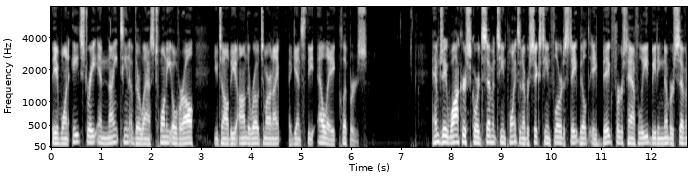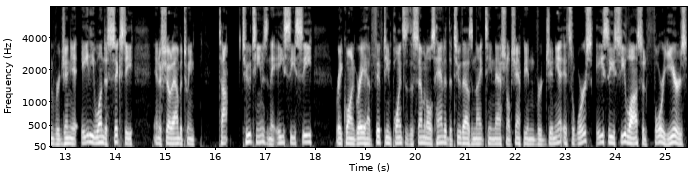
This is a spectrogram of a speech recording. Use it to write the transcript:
They have won 8 straight and 19 of their last 20 overall. Utah will be on the road tomorrow night against the LA Clippers. MJ Walker scored 17 points and number 16 Florida State built a big first half lead beating number 7 Virginia 81 to 60 in a showdown between top two teams in the ACC. RaiQuan Gray had 15 points as the Seminoles handed the 2019 national champion Virginia its worst ACC loss in four years.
